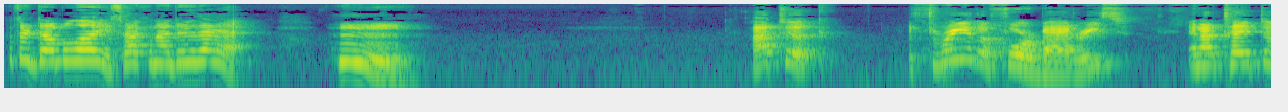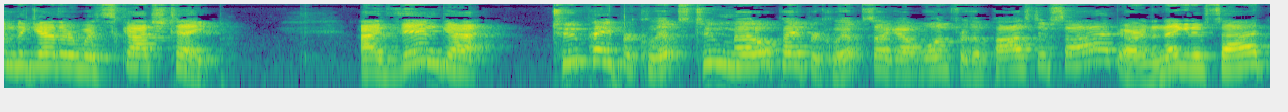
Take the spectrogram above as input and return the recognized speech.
But they're double A's. How can I do that? Hmm. I took three of the four batteries and I taped them together with scotch tape. I then got two paper clips, two metal paper clips. I got one for the positive side or the negative side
